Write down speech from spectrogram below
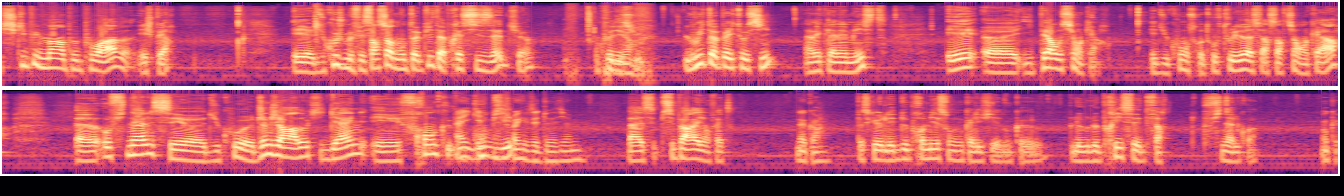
je kippe une main un peu pourrave et je perds. Et euh, du coup, je me fais sortir de mon top 8 après 6Z, tu vois. Un peu déçu. Louis top 8 aussi, avec la même liste. Et euh, il perd aussi en quart. Et du coup, on se retrouve tous les deux à se faire sortir en quart. Euh, au final, c'est euh, du coup John Gerardo qui gagne et Franck Ah, il gagne, je Goubier. crois qu'il faisait deuxième. Bah, c'est c'est pareil en fait. D'accord. Parce que les deux premiers sont qualifiés. Donc euh, le, le prix, c'est de faire finale quoi. Ok.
